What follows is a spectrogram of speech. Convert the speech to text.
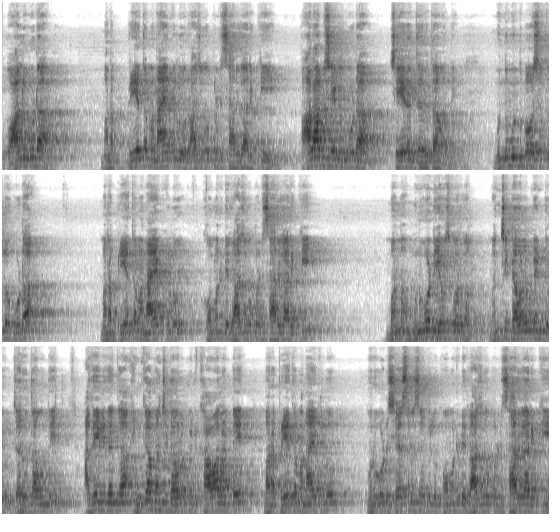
వాళ్ళు కూడా మన ప్రియతమ నాయకులు రాజగోపాల్ రెడ్డి సార్ గారికి పాలాభిషేకం కూడా చేయడం జరుగుతూ ఉంది. ముందు ముందు భవిష్యత్తులో కూడా మన ప్రియతమ నాయకులు కోమరెడ్డి రాజగోపాల్ రెడ్డి సార్ గారికి మొన్న మునుగోడు నియోజకవర్గం మంచి డెవలప్మెంట్ జరుగుతూ ఉంది. అదేవిధంగా ఇంకా మంచి డెవలప్మెంట్ కావాలంటే మన ప్రియతమ నాయకులు మునుగోడు శాసనసభ్యులు కోమరెడ్డి రాజగోపాల్ రెడ్డి సార్ గారికి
